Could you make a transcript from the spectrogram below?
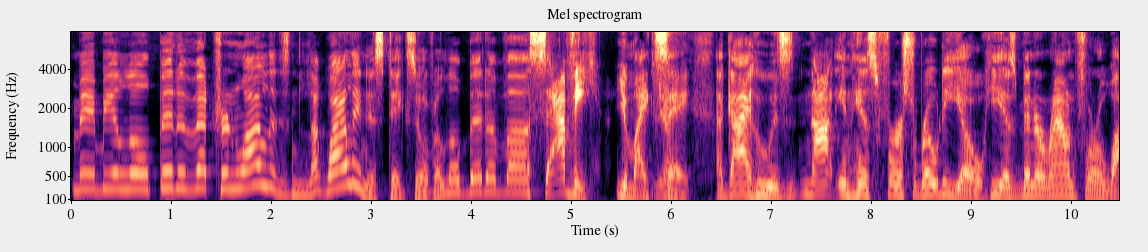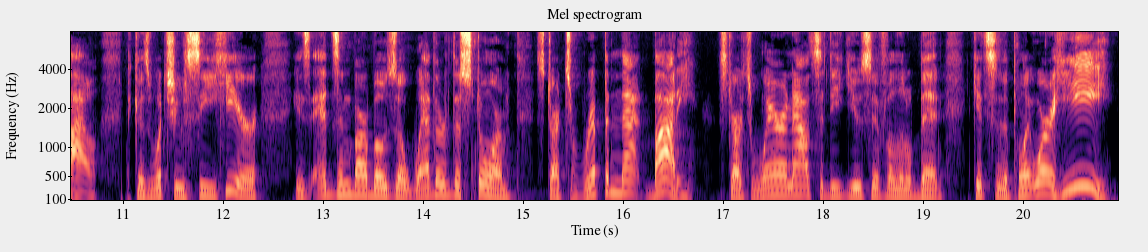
maybe a little bit of veteran wiliness, takes over, a little bit of uh, savvy, you might say. A guy who is not in his first rodeo. He has been around for a while. Because what you see here is Edson Barboza weathered the storm, starts ripping that body, starts wearing out Sodiq Yusuff a little bit, gets to the point where he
